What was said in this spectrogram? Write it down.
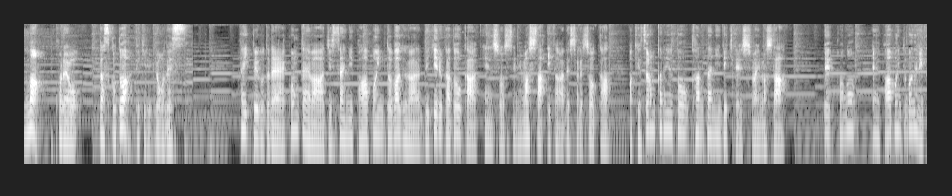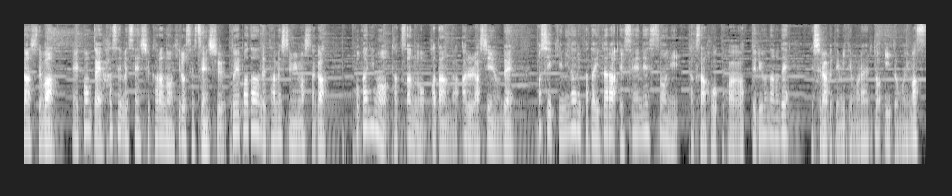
まあ、これを出すことはできるようです。はい、ということで、今回は実際にパワーポイントバグができるかどうか検証してみました。いかがでしたでしょうか、まあ、結論から言うと簡単にできてしまいました。で、この、え、パワーポイントバグに関しては、え、今回、長谷部選手からの広瀬選手というパターンで試してみましたが、他にもたくさんのパターンがあるらしいので、もし気になる方いたら SNS 層にたくさん報告が上がっているようなので、調べてみてもらえるといいと思います。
